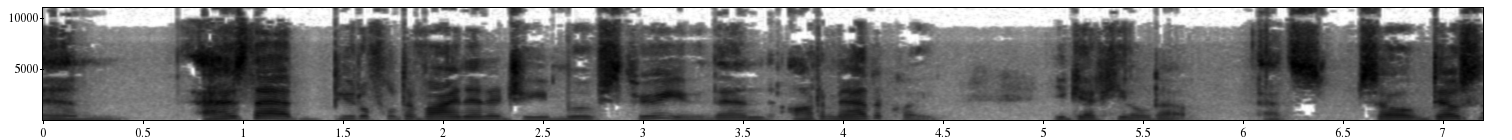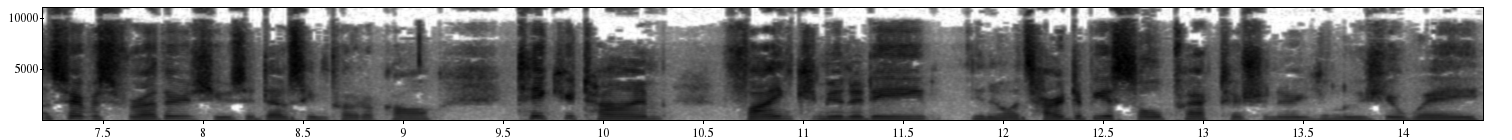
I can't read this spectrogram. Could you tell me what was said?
And as that beautiful divine energy moves through you, then automatically you get healed up. That's so dowse and service for others. Use a dowsing protocol. Take your time. Find community. You know, it's hard to be a sole practitioner. You lose your way.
